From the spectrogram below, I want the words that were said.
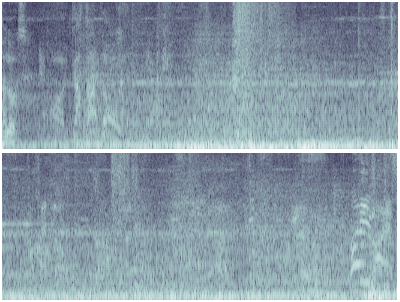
mal los. Eiweiß!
